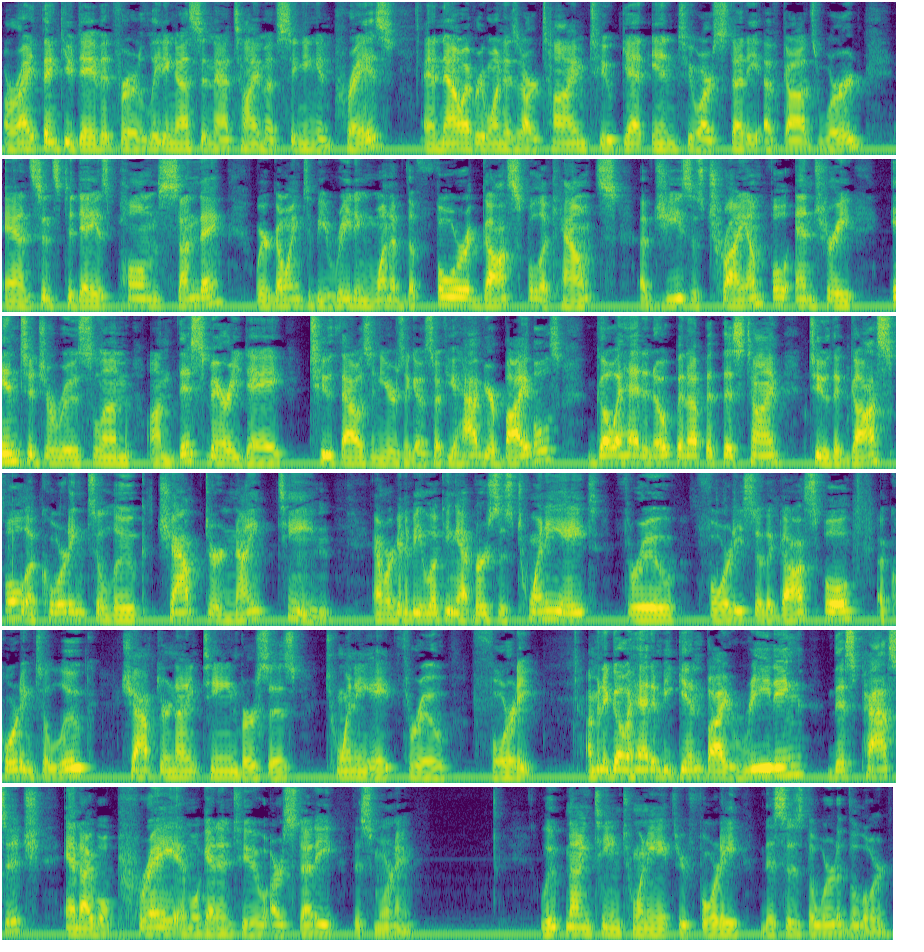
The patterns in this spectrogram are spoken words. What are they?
All right, thank you, David, for leading us in that time of singing and praise. And now, everyone, is our time to get into our study of God's Word. And since today is Palm Sunday, we're going to be reading one of the four gospel accounts of Jesus' triumphal entry into Jerusalem on this very day, 2,000 years ago. So if you have your Bibles, go ahead and open up at this time to the Gospel according to Luke, chapter 19, and we're going to be looking at verses 28 through 40. So, the Gospel according to Luke, chapter 19, verses 28 through 40. I'm going to go ahead and begin by reading this passage, and I will pray and we'll get into our study this morning. Luke 19, 28 through 40. This is the word of the Lord.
